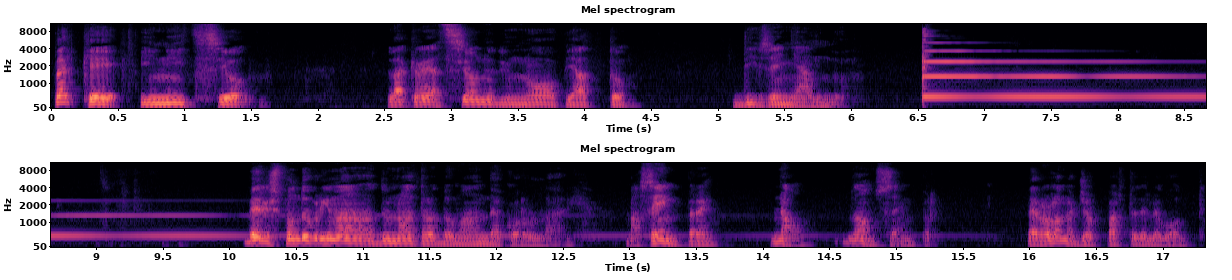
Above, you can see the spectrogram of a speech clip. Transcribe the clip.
Perché inizio la creazione di un nuovo piatto disegnando? Beh, rispondo prima ad un'altra domanda corollaria. Ma sempre? No, non sempre. Però la maggior parte delle volte.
